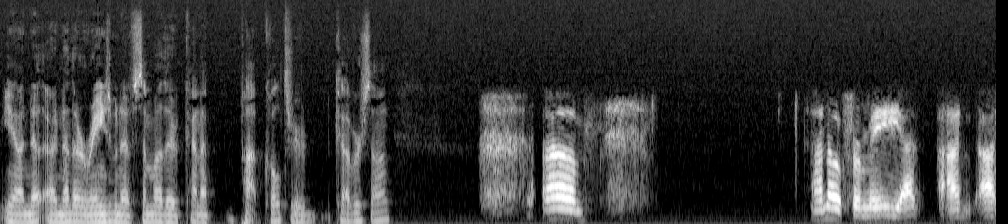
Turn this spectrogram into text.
you know, another, another arrangement of some other kind of pop culture cover song. Um, I know for me, I, I I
